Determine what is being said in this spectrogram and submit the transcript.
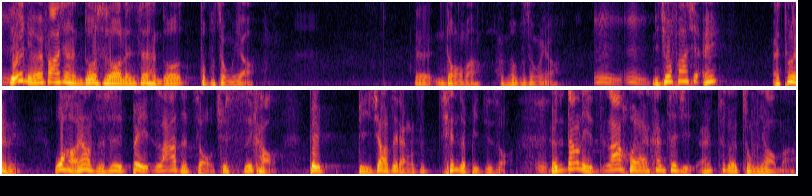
因为你会发现，很多时候人生很多都不重要。对，你懂了吗？很多不重要。嗯嗯，你就发现，哎哎，对呢。我好像只是被拉着走去思考，被比较这两个字牵着鼻子走。可是当你拉回来看自己，哎，这个重要吗？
